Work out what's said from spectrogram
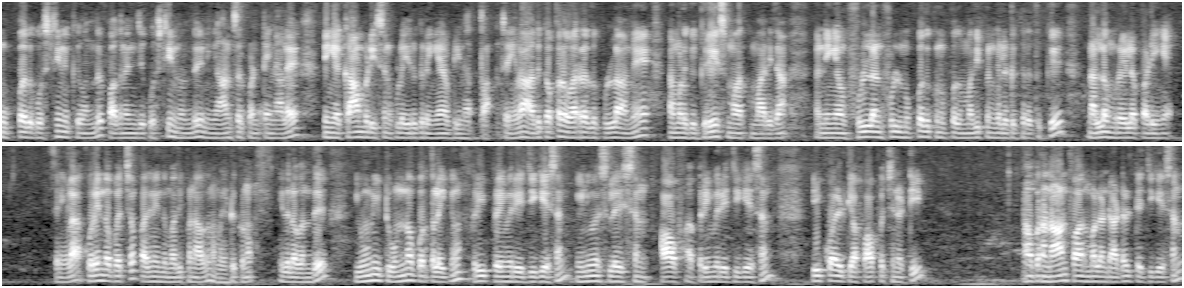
முப்பது கொஸ்டினுக்கு வந்து பதினஞ்சு கொஸ்டின் வந்து நீங்கள் ஆன்சர் பண்ணிட்டீங்கனாலே நீங்கள் காம்படிஷனுக்குள்ளே இருக்கிறீங்க அப்படின்னு அர்த்தம். சரிங்களா? அதுக்கப்புறம் வர்றது ஃபுல்லாமே நம்மளுக்கு கிரேஸ் மார்க் மாதிரி தான் நீங்கள் ஃபுல் அண்ட் ஃபுல் முப்பதுக்கு முப்பது மதிப்பெண்கள் எடுக்கிறதுக்கு நல்ல முறையில் படிங்க. சரிங்களா? குறைந்தபட்சம் பதினைந்து மதிப்பெண்ணாவது நம்ம எடுக்கணும். இதில் வந்து யூனிட் ஒன்றை பொறுத்த வரைக்கும் pre primary education universalisation of primary education equality of opportunity அப்புறம் non formal and adult education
